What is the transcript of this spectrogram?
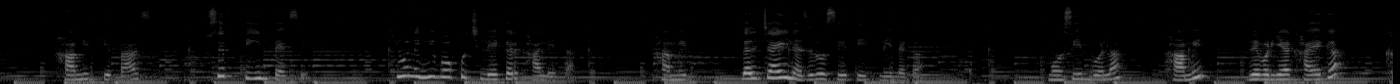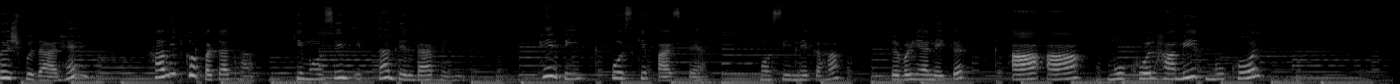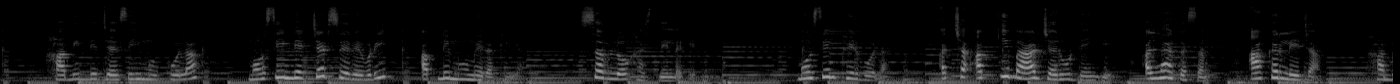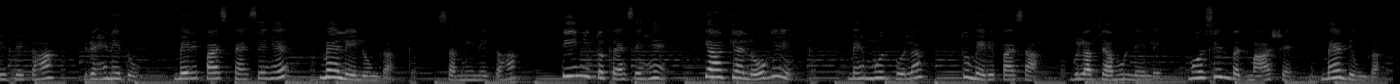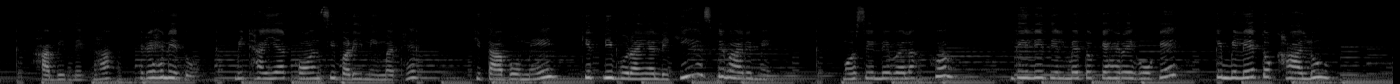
हामिद के पास सिर्फ़ तीन पैसे। क्यों नहीं वो कुछ लेकर खा लेता? हामिद ललचाई नज़रों से देखने लगा। मोहसिन बोला, हामिद, रेवड़िया खाएगा? खुशबूदार है? हामिद को पता था कि मोहसिन इतना दिलदार नहीं। फिर भी वो उसके पास गया। मोहसिन ने कहा, रेवड़िया लेकर आ आ, मुँह खोल हामिद, मुँह खोल। हामिद ने जैसे ही मुँह खोला, मोहसिन ने चट से रेवड़ी अपने मुँह में रख लिया। सब लोग हंसने लगे। मोहसिन फिर बोला अच्छा अब की बार ज़रूर देंगे। अल्लाह कसम, आकर ले जा। हामिद ने कहा, रहने दो, मेरे पास पैसे हैं, मैं ले लूँगा। सम्मी ने कहा, तीन ही तो पैसे हैं क्या क्या लोगे? महमूद बोला, तू मेरे पास आ, गुलाब जामुन ले ले, मोहसिन बदमाश है, मैं दूँगा। हामिद ने कहा, रहने दो मिठाइयाँ कौन सी बड़ी नीमत है? किताबों में कितनी बुराइयाँ लिखी हैं इसके बारे में? मोहसिन ने बोला हाँ दिल ही दिल में तो कह रहे होगे कि मिले तो खा लूँ।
